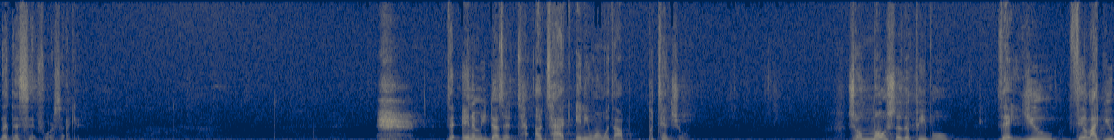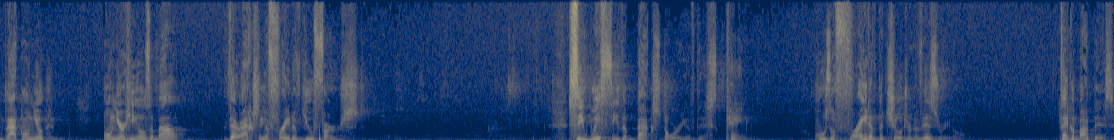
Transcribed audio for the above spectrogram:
Let that sit for a second. The enemy doesn't t- attack anyone without potential. So most of the people that you feel like you back on your on your heels about, they're actually afraid of you first. See, we see the backstory of this king who's afraid of the children of Israel. Think about this.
